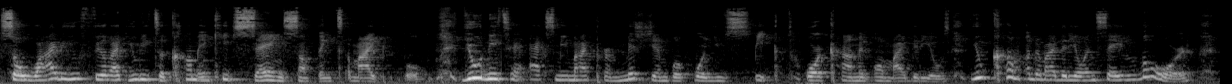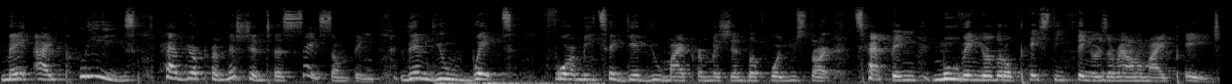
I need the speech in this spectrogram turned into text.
So why do you feel like you need to come and keep saying something to my people? You need to ask me my permission before you speak or comment on my videos. You come under my video and say, Lord, may I please have your permission to say something then you wait for me to give you my permission before you start tapping, moving your little pasty fingers around on my page.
